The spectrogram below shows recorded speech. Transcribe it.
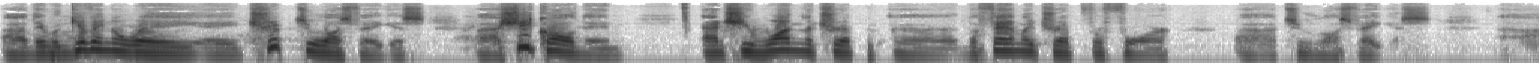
Uh, they were giving away a trip to Las Vegas. Uh, she called in, and she won the trip, uh, the family trip for four uh, to Las Vegas. Uh,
